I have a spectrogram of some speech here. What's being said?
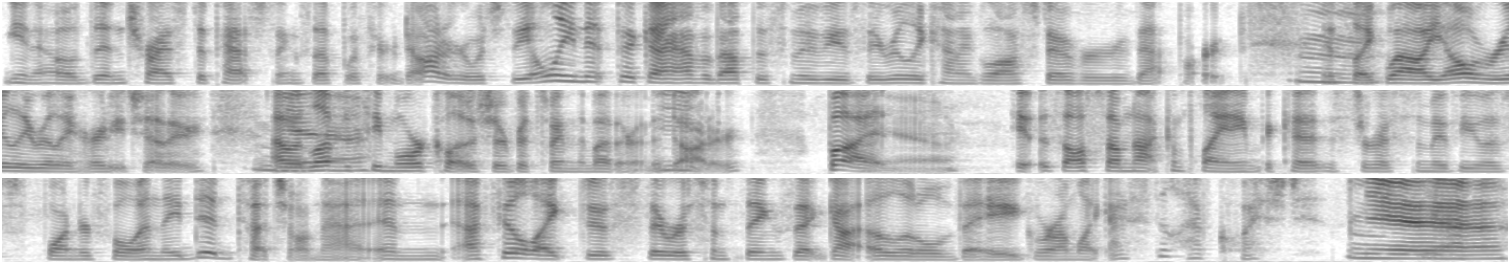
you know, then tries to patch things up with her daughter. Which the only nitpick I have about this movie is they really kind of glossed over that part. It's like, mm. wow, y'all really, really hurt each other. I would love to see more closure between the mother and the daughter, but Yeah. it was also I'm not complaining because the rest of the movie was wonderful and they did touch on that and I feel like just there were some things that got a little vague where I'm like I still have questions. Yeah.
